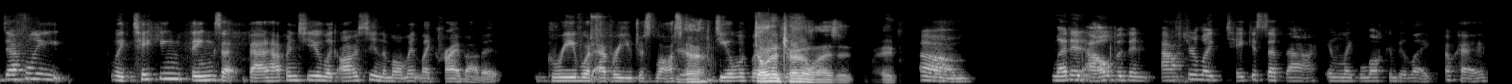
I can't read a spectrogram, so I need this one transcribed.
definitely like taking things that bad happen to you, like obviously in the moment, like cry about it, grieve whatever you just lost, Yeah. deal with Don't whatever you just- internalize it. Right. um let it out, but then after like take a step back and like look and be like, okay,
